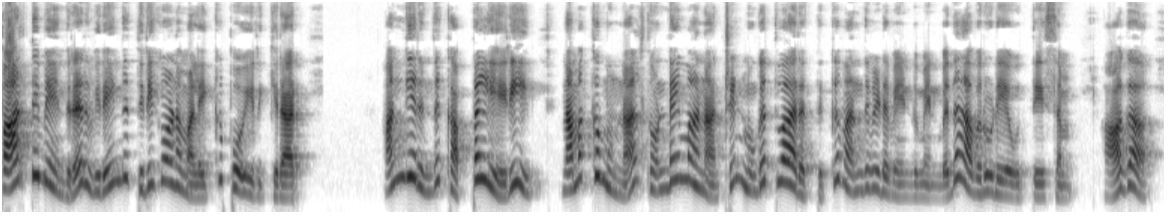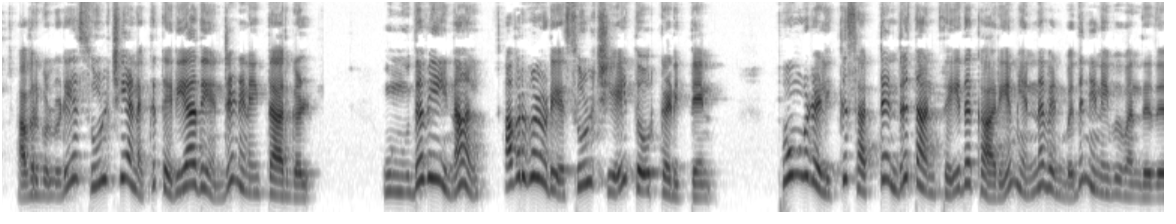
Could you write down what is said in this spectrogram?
பார்த்திபேந்திரர் விரைந்து திரிகோணமலைக்கு போயிருக்கிறார். அங்கிருந்து கப்பல் ஏறி நமக்கு முன்னால் தொண்டைமானாற்றின் முகத்வாரத்துக்கு வந்துவிட வேண்டும் என்பது அவருடைய உத்தேசம். ஆகா அவர்களுடைய சூழ்ச்சி எனக்கு தெரியாது என்று நினைத்தார்கள். உன் உதவியினால் அவர்களுடைய சூழ்ச்சியை தோற்கடித்தேன். பூங்குழலிக்கு சட்டென்று தான் செய்த காரியம் என்னவென்பது நினைவு வந்தது.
